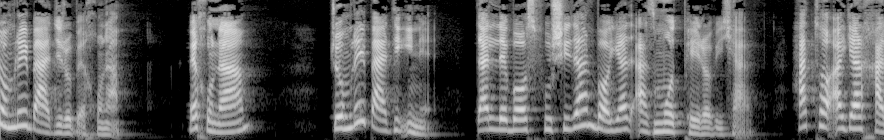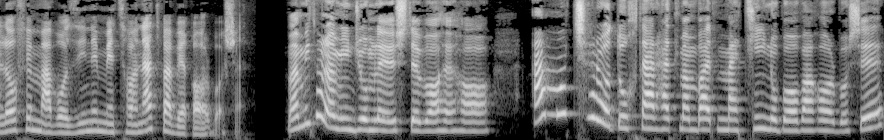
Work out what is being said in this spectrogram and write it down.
جمله بعدی رو بخونم. بخونم؟ جمله بعدی اینه. در لباس پوشیدن باید از مد پیروی کرد. حتی اگر خلاف موازین متانت و وقار باشد. من می‌دونم این جمله اشتباهه ها. اما چرا دختر حتما باید متین و باوقار باشه؟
